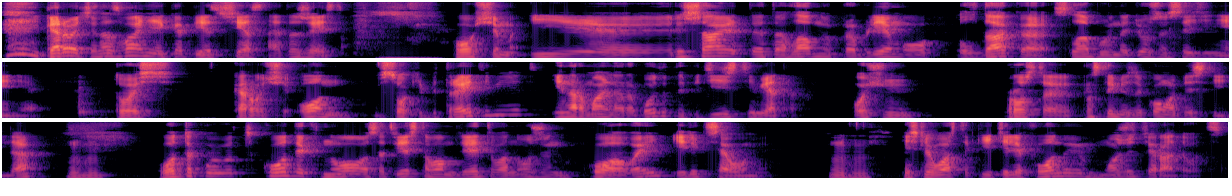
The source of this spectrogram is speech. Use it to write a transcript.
Короче, название капец, честно, это жесть. В общем, и решает это главную проблему LDAC, слабую надежность соединения. То есть Короче, он высокий битрейт имеет и нормально работает на 50 метрах. Очень просто простым языком объяснить, да? Угу. Вот такой вот кодек, но, соответственно, вам для этого нужен Huawei или Xiaomi. Угу. Если у вас такие телефоны, можете радоваться.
